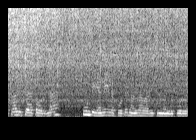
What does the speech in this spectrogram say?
தக்காளி சேர்த்த உடனே பூண்டு எண்ணெயில் போட்டு நல்லா வதக்கணும் இது கூடவே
